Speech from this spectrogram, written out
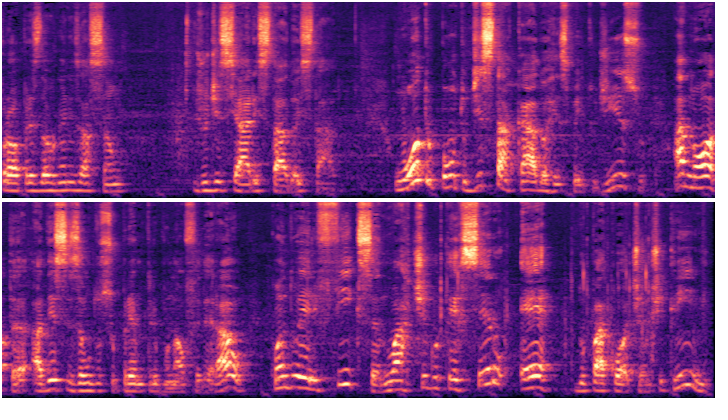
próprias da organização judiciária Estado a Estado. Um outro ponto destacado a respeito disso, anota a decisão do Supremo Tribunal Federal quando ele fixa no artigo 3E do pacote anticrime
